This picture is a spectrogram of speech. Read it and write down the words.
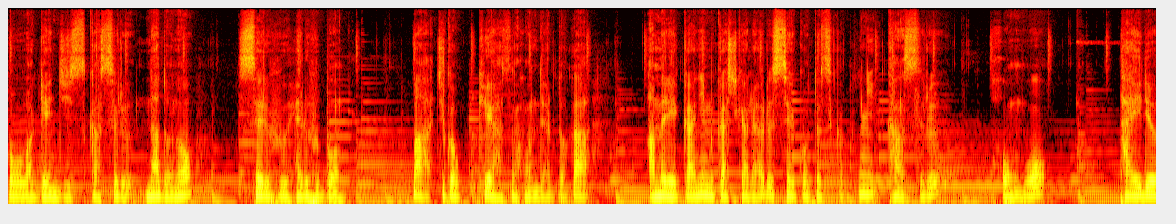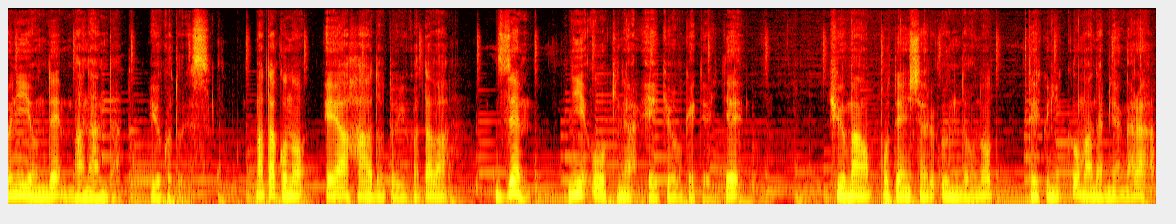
考は現実化するなどのセルフヘルフ本まあ自己啓発の本であるとかアメリカに昔からある成功哲学に関する本を大量に読んで学んだということです。またこのエアハードという方は禅に大きな影響を受けていてヒューマンポテンシャル運動のテクニックを学びながら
